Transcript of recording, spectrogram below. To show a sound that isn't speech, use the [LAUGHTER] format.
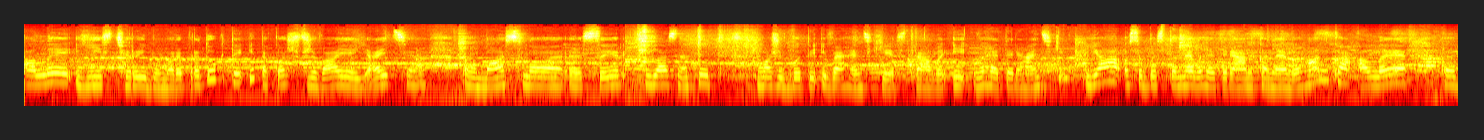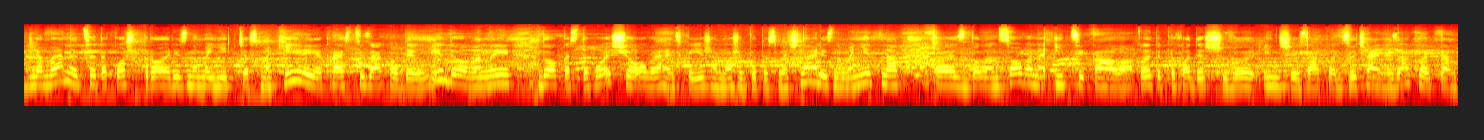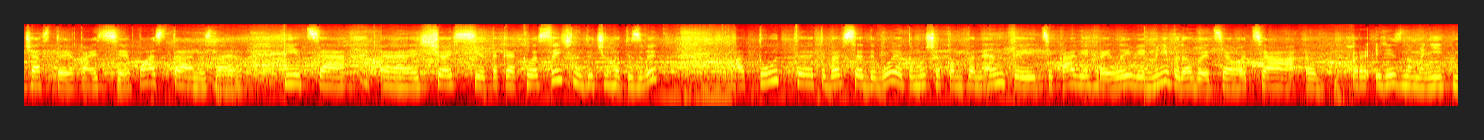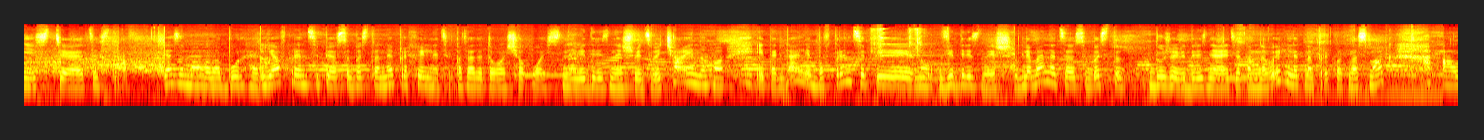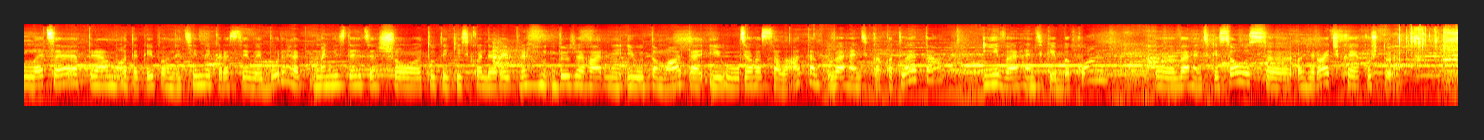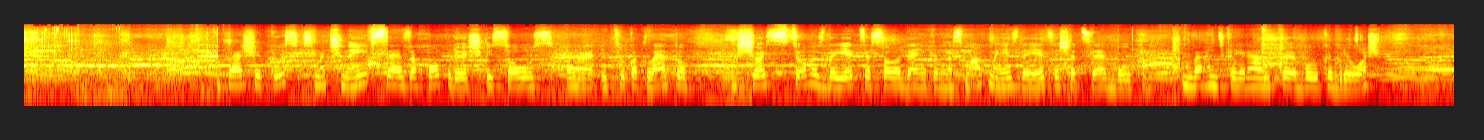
але їсть рибу, морепродукти і також вживає яйця, е, масло, сир. Власне, тут можуть бути і веганські страви, і вегетаріанські. Я особисто не вегетаріанка, не веганка, але е, для мене це також про різноманіття смаків. І якраз ці заклади у відео вони доказ того, що веганська їжа може бути смачна, різноманітна, е, збалансована і цікава. Коли ти приходиш в інший заклад, звичайний заклад, там часто якась паста, не знаю, піца, е, щось таке класичне, до чого ти звик. А тут е, тебе все дивує, тому що компоненти цікаві, грайливі. Мені подобається оця е, різноманітність е, цих страв. Я замовила бургер. Я в принципі особисто не прихильниця казати того, що ось не відрізниш від звичайного і так далі. Бо в принципі ну відрізниш. Для мене це особисто дуже відрізняється там на вигляд, наприклад, на смак. Але це прямо такий повноцінний красивий бургер. Мені здається, що тут якісь кольори прям [LAUGHS] дуже гарні і у томата, і у цього салата. Веганська котлета і веганський бекон, е, веганський соус, е, огірочки. Куштую. Перший кус смачний, все захоплюєш і соус, е, і цю котлету. Щось з цього здається солоденьким на смак. Мені здається, що це булка. Веганський варіант булки бріош.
